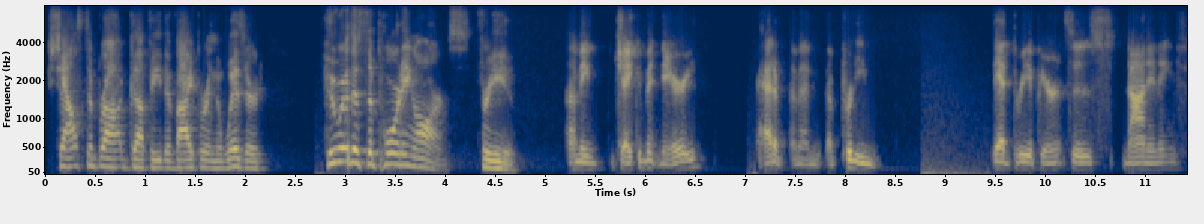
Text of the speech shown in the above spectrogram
Shouts to Brock Guffey, the Viper and the Wizard. Who are the supporting arms for you? I mean, Jacob McNairy had a, I mean, a pretty. He had three appearances, nine innings,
